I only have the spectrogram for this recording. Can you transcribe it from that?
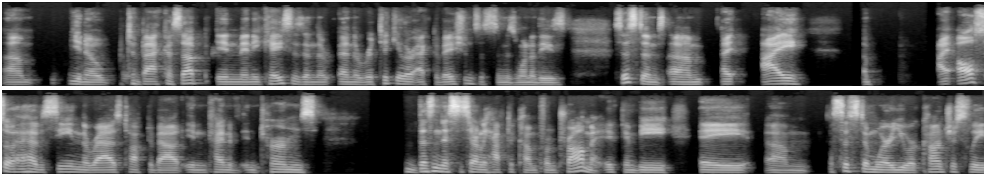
um, you know, to back us up in many cases. And the and the reticular activation system is one of these systems. Um, I I uh, I also have seen the RAS talked about in kind of in terms doesn't necessarily have to come from trauma. It can be a, um, a system where you are consciously.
